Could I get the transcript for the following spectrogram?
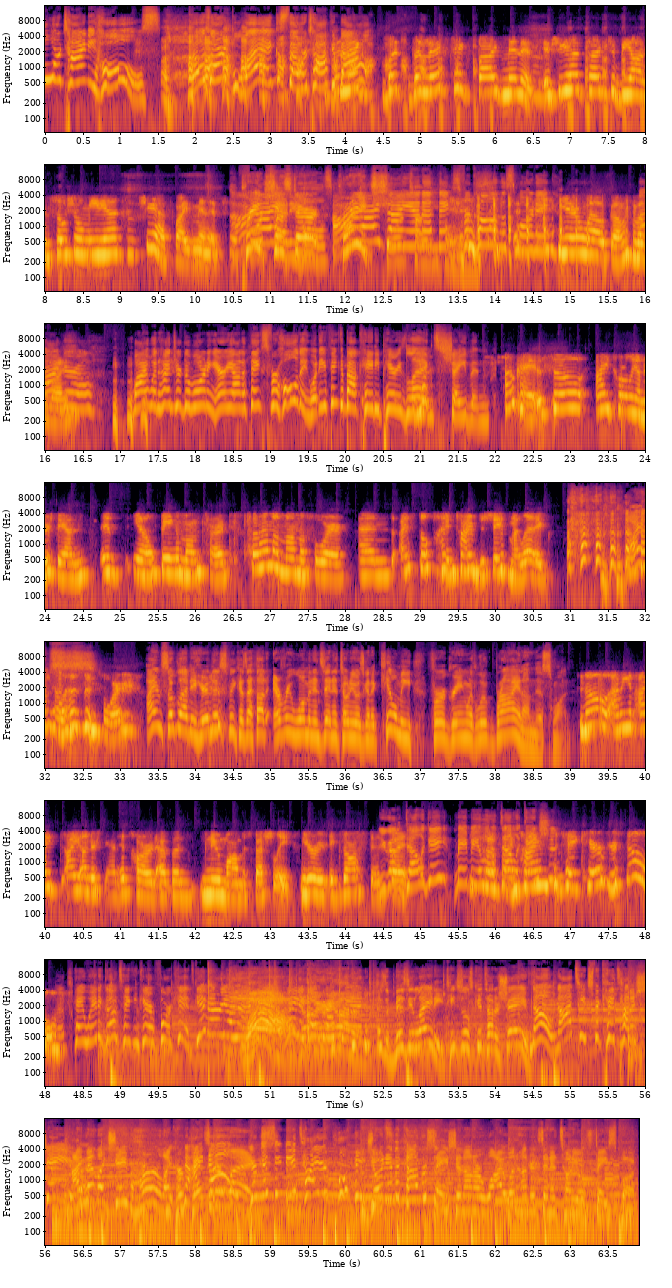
tiny holes. Those aren't legs that we're talking The legs, about. but the legs take five minutes. If she had time to be on social media, she has five minutes. Preach, right. sister. holes. Preach. right, Diana. Thanks holes. for calling this morning. You're welcome. Bye, Bye-bye. girl. Y100, good morning. Ariana, thanks for holding. What do you think about Katy Perry's legs shaven? Okay, so I totally understand. It's, you know, being a mom's hard. But I'm a mom of four, and I still find time to shave my legs. I am, husband for. I am so glad to hear this because I thought every woman in San Antonio was going to kill me for agreeing with Luke Bryan on this one. No, I mean I I understand. It's hard as a new mom, especially. You're exhausted. You got to delegate? Maybe a little gotta find Time to take care of yourself. Hey, way to go taking care of four kids. Give Ariana a Wow. Way to Go, go, Ariana. She's a busy lady. Teach those kids how to shave. No, not teach the kids how to shave. I meant like shave her, like her No, I pits and her legs. You're missing the entire point. Join in the conversation on our Y100 San Antonio Facebook.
